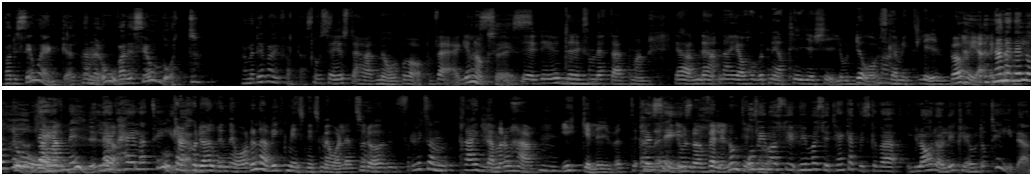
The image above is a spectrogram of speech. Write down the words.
var det så enkelt? Nej men, oh, var det så gott? Ja men det var ju fantastiskt. Och sen just det här att må bra på vägen Precis. också. Det, det, är ju inte mm. liksom detta att man, ja när, när jag har gått ner 10 kilo, då Nej. ska mitt liv börja. Liksom. Nej men eller hur, lev man, nu, lev ja. hela tiden. Och kanske du aldrig når det där viktminskningsmålet, så Nej. då får du liksom traggla med det här mm. icke-livet under väldigt lång tid. Och vi måste, ju, vi måste ju tänka att vi ska vara glada och lyckliga under tiden.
